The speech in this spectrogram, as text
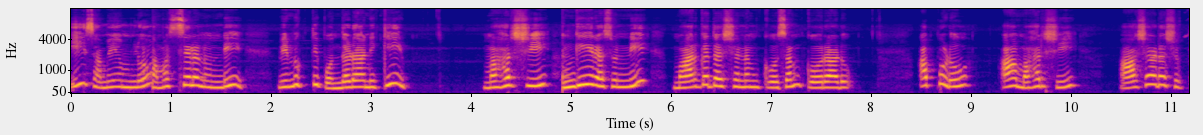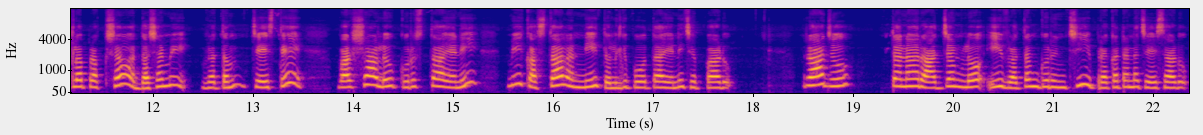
ఈ సమయంలో సమస్యల నుండి విముక్తి పొందడానికి మహర్షి అంగీరసుణ్ణి మార్గదర్శనం కోసం కోరాడు. అప్పుడు ఆ మహర్షి ఆషాఢ శుక్లపక్ష దశమి వ్రతం చేస్తే వర్షాలు కురుస్తాయని మీ కష్టాలన్నీ తొలగిపోతాయని చెప్పాడు. రాజు తన రాజ్యంలో ఈ వ్రతం గురించి ప్రకటన చేశాడు.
